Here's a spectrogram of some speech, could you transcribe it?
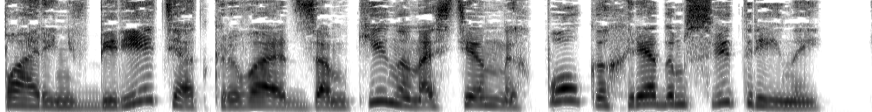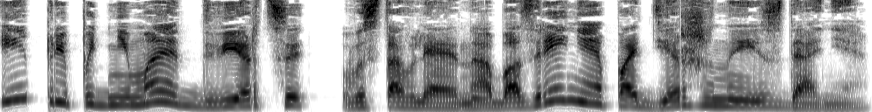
Парень в берете открывает замки на настенных полках рядом с витриной и приподнимает дверцы, выставляя на обозрение подержанные издания.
